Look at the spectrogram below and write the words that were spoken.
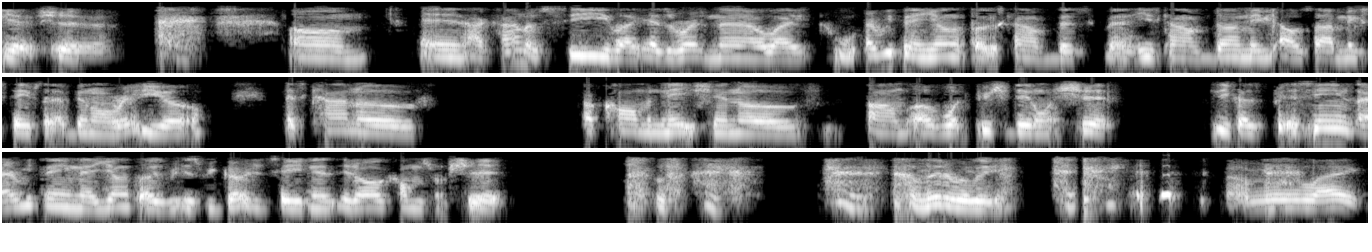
yeah, shit. um, and I kind of see like as right now, like everything Young Thug is kind of this that he's kind of done maybe outside mixtapes that have been on radio. It's kind of a culmination of um of what Future did on shit. Because it seems like everything that Young Thug is regurgitating, it, it all comes from shit. Literally. I mean, like,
